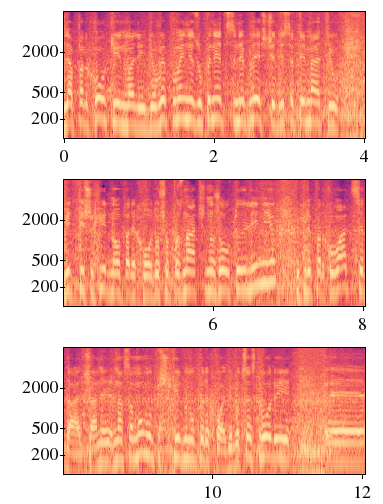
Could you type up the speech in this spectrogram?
для парковки інвалідів, ви повинні зупинитися не ближче 10 метрів від пішохідного переходу, що позначено жовтою лінією, і припаркуватися далі, а не на самому пішохідному переході, бо це створює, е,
